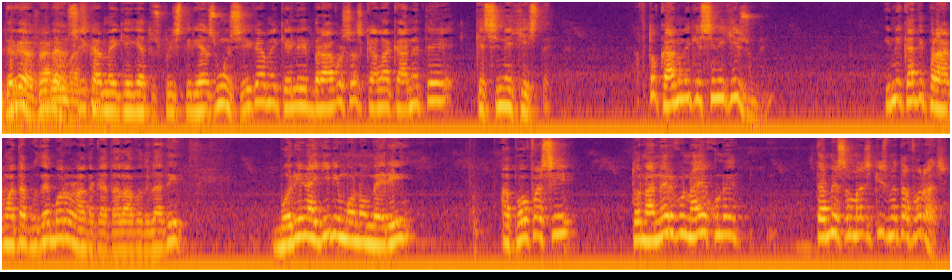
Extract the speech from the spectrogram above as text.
Βεβαίως, βεβαίως. Είχαμε και για τους πληστηριασμούς. Είχαμε και λέει μπράβο σας, καλά κάνετε και συνεχίστε. Αυτό κάνουμε και συνεχίζουμε. Είναι κάτι πράγματα που δεν μπορώ να τα καταλάβω. Δηλαδή, μπορεί να γίνει μονομερή απόφαση των ανέργων να έχουν τα μέσα μαζικής μεταφοράς.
